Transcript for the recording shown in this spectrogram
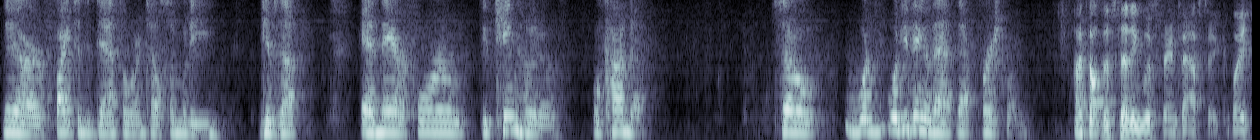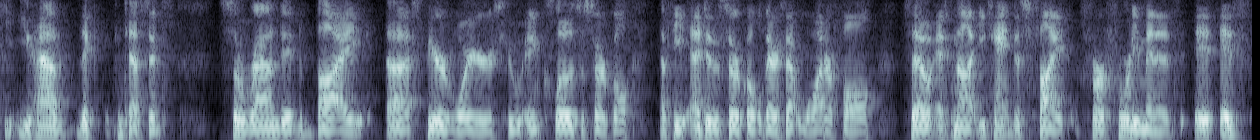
they are fight to the death or until somebody gives up. And they are for the kinghood of Wakanda. So what what do you think of that that first one? I thought the setting was fantastic. Like you have the contestants surrounded by uh, spirit warriors who enclose the circle. At the edge of the circle, there's that waterfall. So it's not you can't just fight for 40 minutes. It, it's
